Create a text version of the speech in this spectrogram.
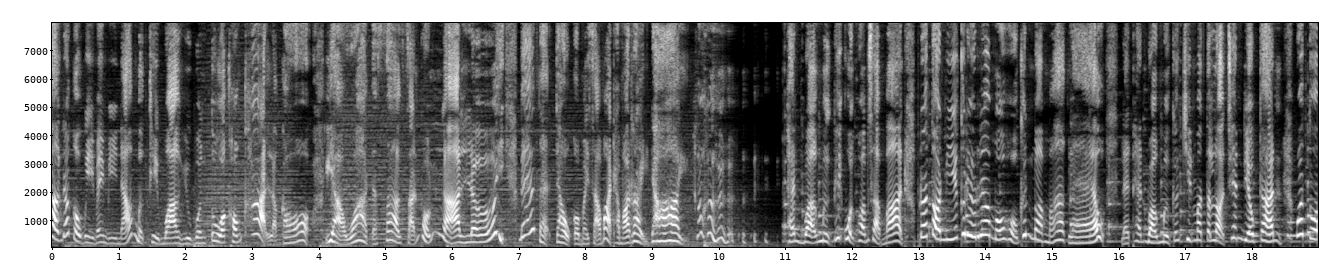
หากนักกวีไม่มีน้ำหมึกที่วางอยู่บนตัวของข้าแล้วก็ อย่าว่าแต่สร้างสรรค์ผลงานเลย แม้แต่เจ้าก็ไม่สามารถทำอะไรได้ แท่นวางหมึกได้อวดความสามารถ เพราะตอนนี้ก็ได้เริ่มโมโหขึ้นมามากแล้ว และแท่นวางหมึกก็คิดมาตลอดเช่นเดียวกัน ว่าตัว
